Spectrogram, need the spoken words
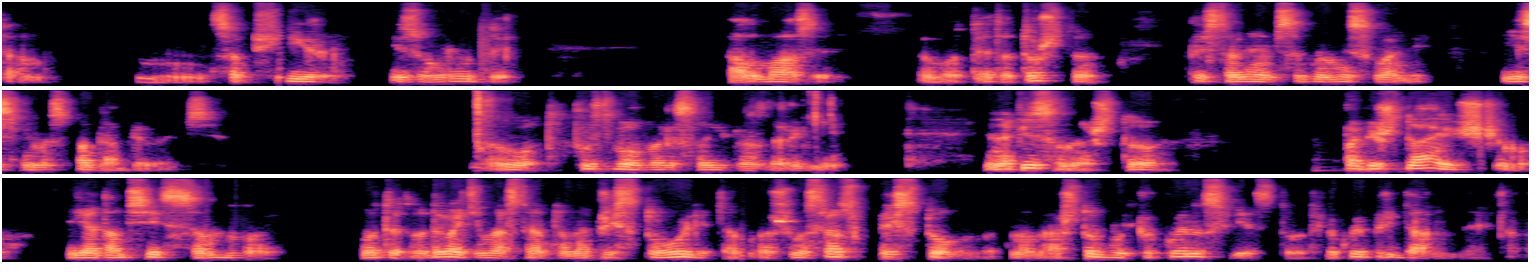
там сапфиры, изумруды, алмазы. Вот это то, что представляем собой мы с вами, если мы сподабливаемся. Вот. Пусть Бог благословит нас, дорогие. И написано, что побеждающему я дам сесть со мной. Вот это, давайте мы оставим там на престоле, там, потому что мы сразу к престолу. Вот, ну, а что будет, какое наследство, вот, какое приданное там.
